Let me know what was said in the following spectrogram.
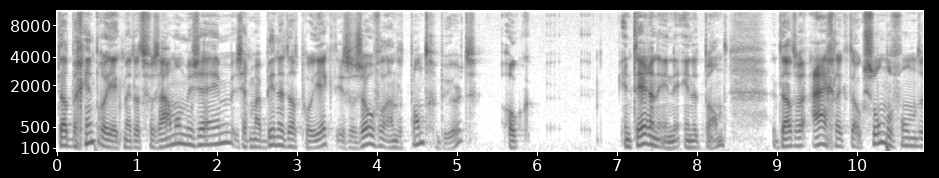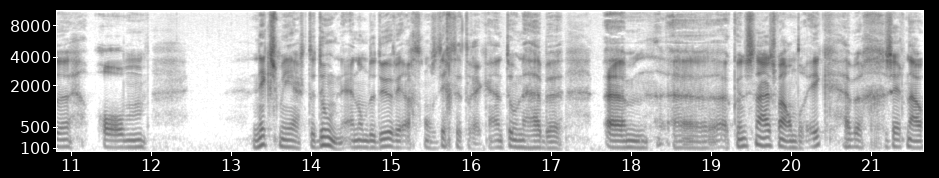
Dat beginproject met het verzamelmuseum, zeg maar binnen dat project is er zoveel aan het pand gebeurd, ook intern in, in het pand, dat we eigenlijk het ook zonde vonden om niks meer te doen en om de deur weer achter ons dicht te trekken. En toen hebben ehm, eh, kunstenaars, waaronder ik, hebben gezegd, nou,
